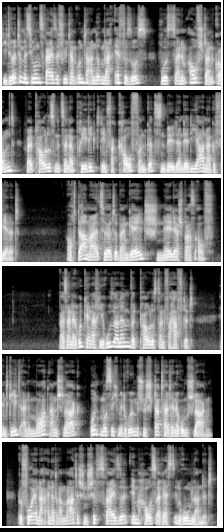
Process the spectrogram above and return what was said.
Die dritte Missionsreise führt dann unter anderem nach Ephesus, wo es zu einem Aufstand kommt, weil Paulus mit seiner Predigt den Verkauf von Götzenbildern der Diana gefährdet. Auch damals hörte beim Geld schnell der Spaß auf. Bei seiner Rückkehr nach Jerusalem wird Paulus dann verhaftet, entgeht einem Mordanschlag und muss sich mit römischen Statthaltern herumschlagen, bevor er nach einer dramatischen Schiffsreise im Hausarrest in Rom landet.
